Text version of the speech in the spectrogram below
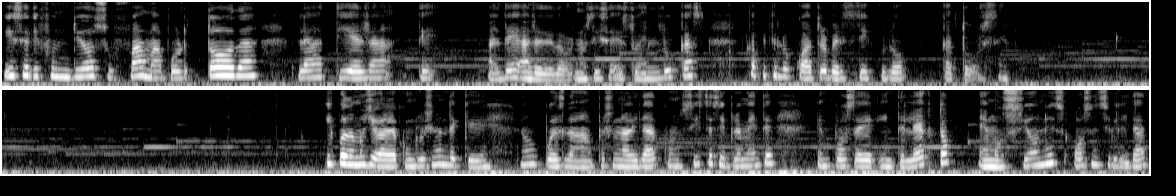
y se difundió su fama por toda la tierra de, de alrededor. Nos dice esto en Lucas capítulo 4 versículo 14. Y podemos llegar a la conclusión de que no pues la personalidad consiste simplemente en poseer intelecto emociones o sensibilidad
